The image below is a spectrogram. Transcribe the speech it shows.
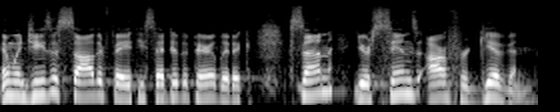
And when Jesus saw their faith, he said to the paralytic, Son, your sins are forgiven.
